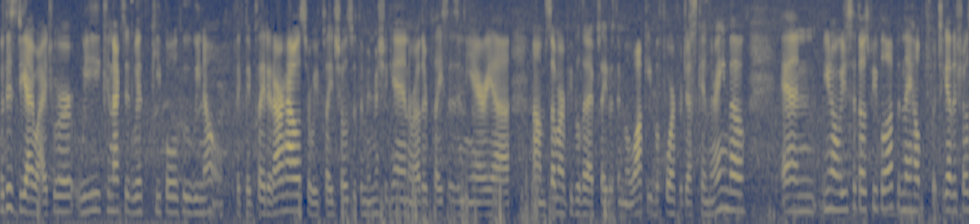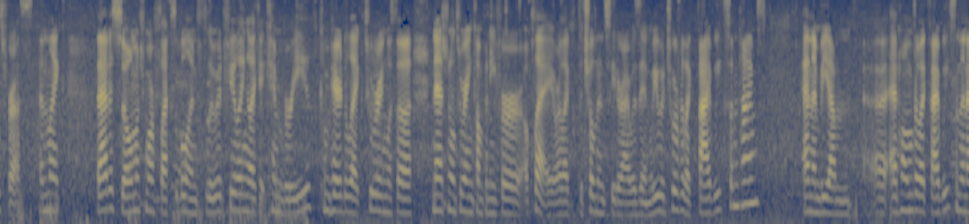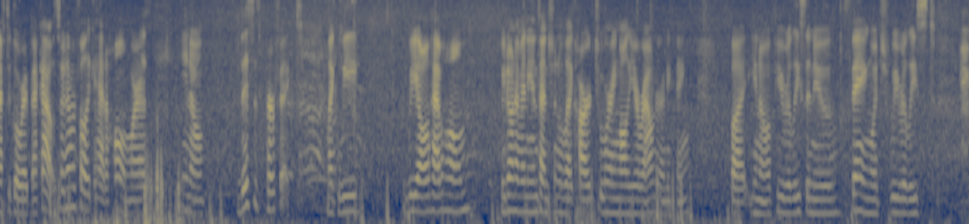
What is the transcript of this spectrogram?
with this DIY tour, we connected with people who we know. Like they played at our house or we played shows with them in Michigan or other places in the area. Um, some are people that I've played with in Milwaukee before for Jessica and the Rainbow. And, you know, we just hit those people up and they helped put together shows for us. And like, that is so much more flexible and fluid feeling like it can breathe compared to like touring with a national touring company for a play or like the children's theater I was in. We would tour for like five weeks sometimes and then be um, uh, at home for like five weeks and then have to go right back out. So I never felt like I had a home whereas, you know, this is perfect. Like we, we all have a home. We don't have any intention of like hard touring all year round or anything. But, you know, if you release a new thing, which we released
